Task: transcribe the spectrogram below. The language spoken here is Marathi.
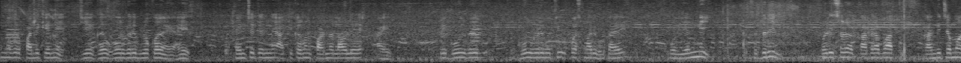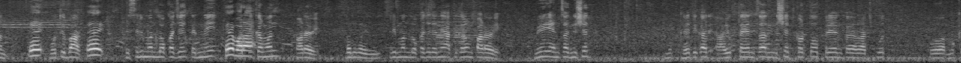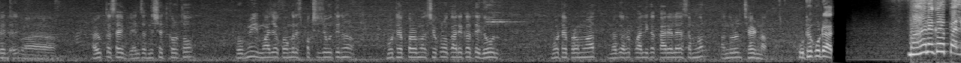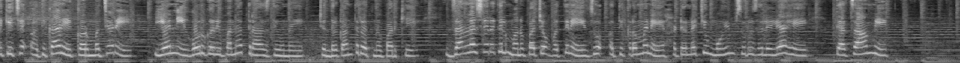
नगरपालिकेने जे ग गोरगरीब लोक आहेत त्यांचे त्यांनी अतिक्रमण पाडणं लावले आहेत हे गोरगरीब गोरगरिबाची उपासमारी होत आहे व यांनी सदरील बडीसडक कादराबाद गांधी चमन मोतीबाग हे श्रीमंत लोकांचे त्यांनी. अतिक्रमण पाडावे. श्रीमंत लोकांचे त्यांनी अतिक्रमण पाडावे. मी यांचा निषेध मुख्य अधिकारी आयुक्त यांचा निषेध करतो प्रियंका राजपूत व मुख्य आयुक्त साहेब यांचा निषेध करतो. व मी माझ्या काँग्रेस पक्षाच्या वतीनं मोठ्या प्रमाणात शेकडो कार्यकर्ते घेऊन मोठ्या प्रमाणात नगरपालिका कार्यालयासमोर आंदोलन छेडणार. कुठे कुठे? महानगरपालिकेचे अधिकारी कर्मचारी यांनी गोरगरिबांना त्रास देऊ नये. चंद्रकांत रत्नपारखे जालना शहरातील मनपाच्या वतीने जो अतिक्रमणे हटवण्याची मोहीम सुरू झालेली आहे त्याचा आम्ही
